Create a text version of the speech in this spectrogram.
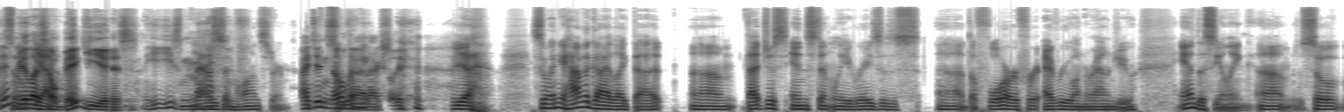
I didn't so, realize yeah. how big he is. He, he's massive, yeah, he's a monster. I didn't know so that you, actually. yeah. So when you have a guy like that, um, that just instantly raises uh, the floor for everyone around you and the ceiling. Um, so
